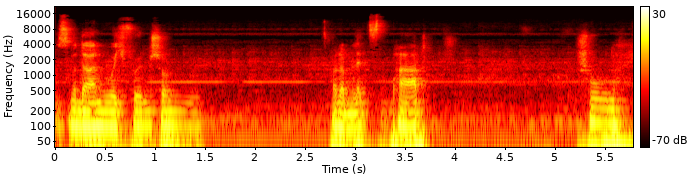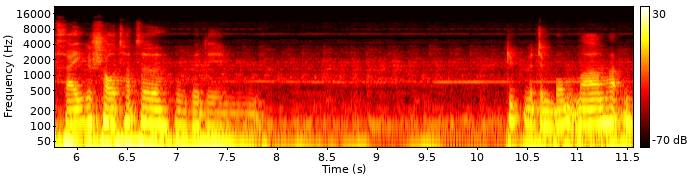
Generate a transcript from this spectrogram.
Ist mir da, wo ich vorhin schon oder im letzten Part schon reingeschaut hatte, wo wir den Typ mit dem Bombenarm hatten.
